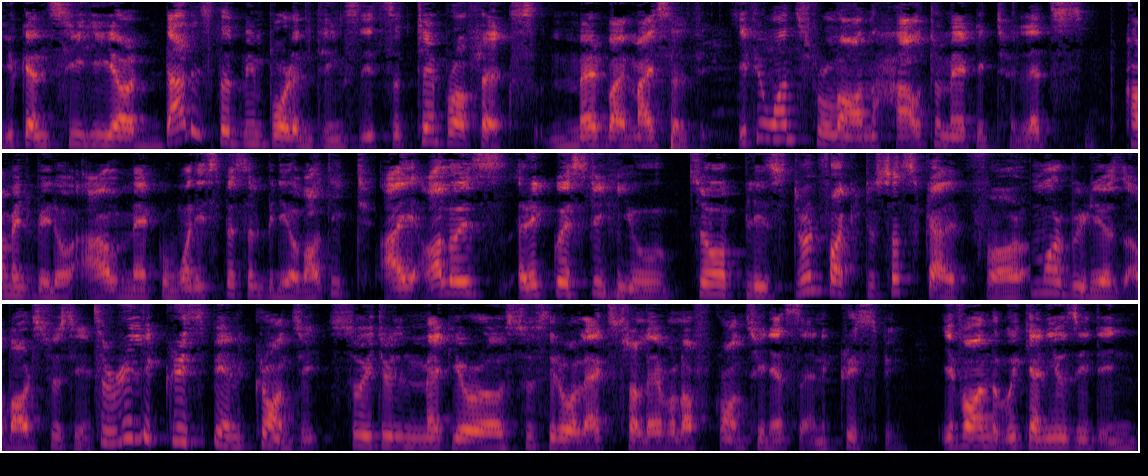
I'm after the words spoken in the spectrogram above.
you can see here that is the important things. It's a tempura flakes made by myself. If you want to learn how to make it let's comment below. I'll make one special video about it. I always requesting you so please don't forget to subscribe for more videos about sushi. It's really crispy and crunchy so it will make your sushi roll extra level of crunchiness and crispy even we can use it in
